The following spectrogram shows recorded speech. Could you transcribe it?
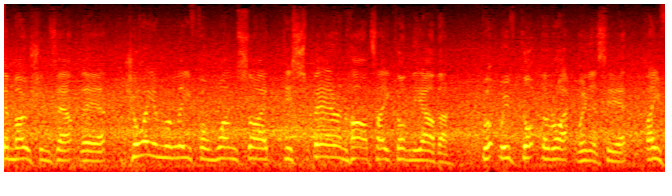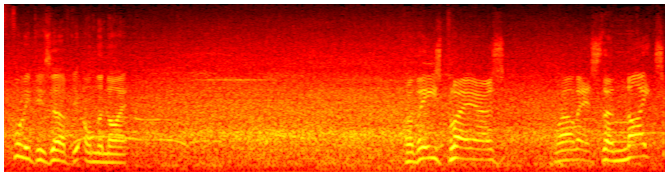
The emotions out there. Joy and relief on one side, despair and heartache on the other. But we've got the right winners here. They fully deserved it on the night. For these players, well, it's the night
